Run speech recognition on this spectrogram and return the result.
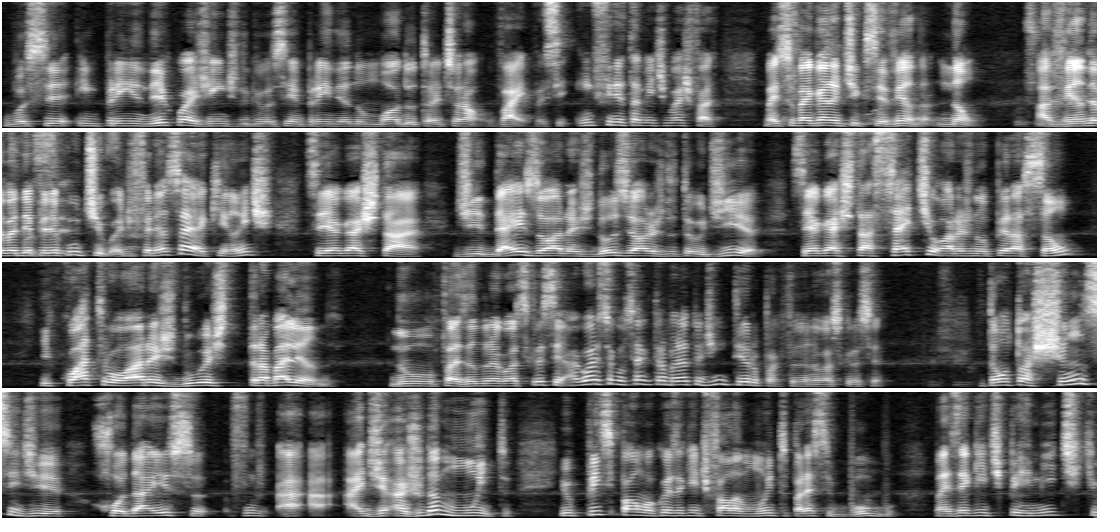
você empreender com a gente do que você empreender no modo tradicional? Vai, vai ser infinitamente mais fácil. Mas isso vai garantir que você venda? Não. A venda vai depender contigo. A diferença é que antes você ia gastar de 10 horas, 12 horas do teu dia, você ia gastar 7 horas na operação e 4 horas, duas trabalhando, no fazendo o negócio crescer. Agora você consegue trabalhar o dia inteiro para fazer o negócio crescer. Então a tua chance de rodar isso ajuda muito. E o principal, uma coisa que a gente fala muito, parece bobo, mas é que a gente permite que,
